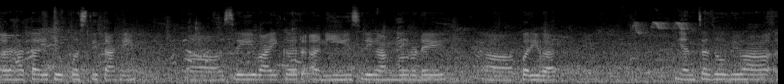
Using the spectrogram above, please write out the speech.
राहता येथे उपस्थित आहे. श्री वायकर आणि श्री गांगोर्डे परिवार. यांचा जो विवाह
